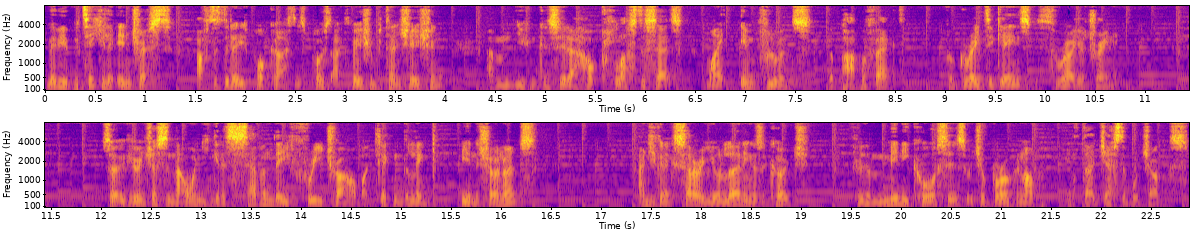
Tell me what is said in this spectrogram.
Maybe a particular interest after today's podcast is post activation potentiation. Um, you can consider how cluster sets might influence the PAP effect for greater gains throughout your training. So if you're interested in that one, you can get a seven day free trial by clicking the link in the show notes. And you can accelerate your learning as a coach through the mini courses, which are broken up into digestible chunks.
